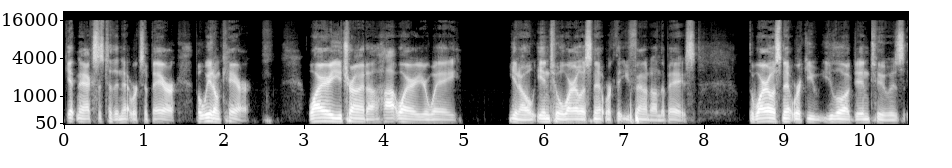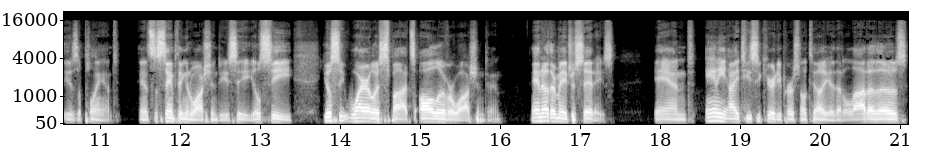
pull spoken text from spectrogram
getting access to the network's a bear, but we don't care. Why are you trying to hotwire your way, you know, into a wireless network that you found on the base? The wireless network you you logged into is is a plant, and it's the same thing in Washington D.C. You'll see you'll see wireless spots all over Washington and other major cities, And any IT security person will tell you that a lot of those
